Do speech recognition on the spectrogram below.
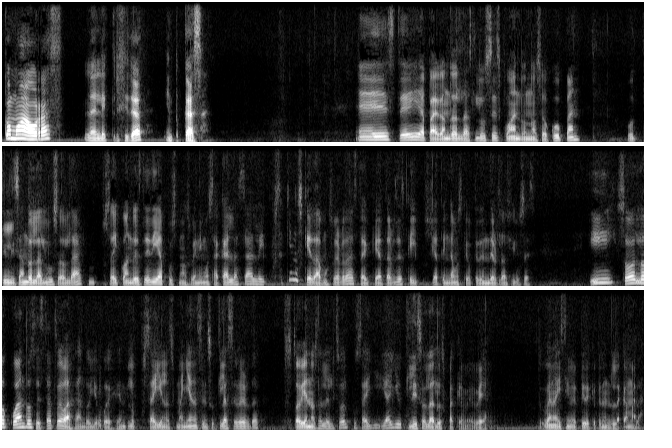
¿cómo ahorras la electricidad en tu casa? Este, apagando las luces cuando nos ocupan, utilizando la luz solar, pues ahí cuando es de día, pues nos venimos acá a la sala y pues aquí nos quedamos, ¿verdad? Hasta que atardezca y pues ya tengamos que prender las luces y solo cuando se está trabajando. Yo, por ejemplo, pues ahí en las mañanas en su clase, ¿verdad? Pues todavía no sale el sol, pues ahí, ahí utilizo la luz para que me vea. Bueno, ahí sí me pide que prenda la cámara.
